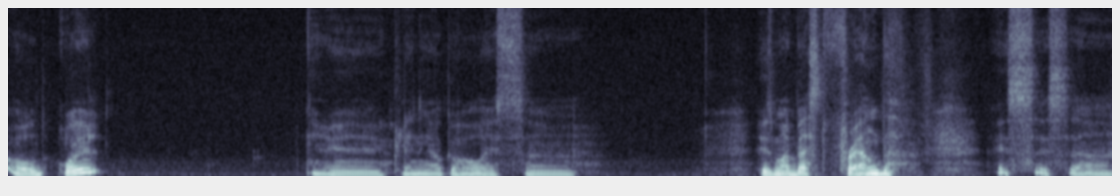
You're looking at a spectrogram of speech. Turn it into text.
old oil uh, cleaning alcohol is uh, is my best friend. Is is uh,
